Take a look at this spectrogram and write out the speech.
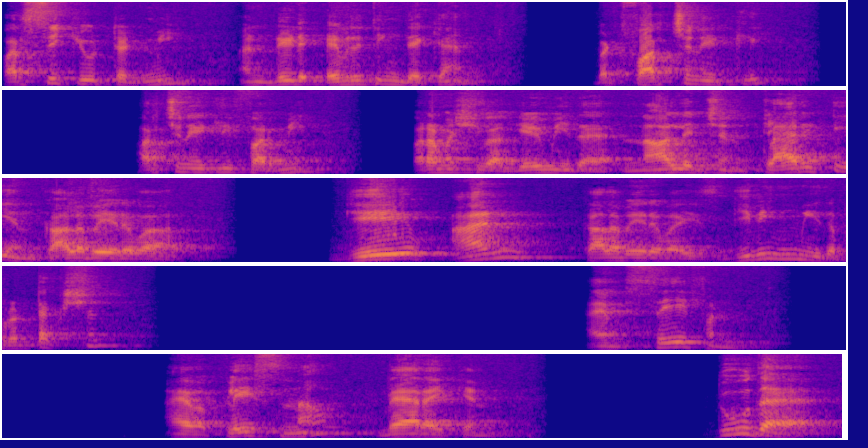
persecuted me and did everything they can. But fortunately, fortunately for me, Paramashiva gave me the knowledge and clarity and Kalabhairava gave and Kalabhairava is giving me the protection. I am safe and I have a place now where I can do the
